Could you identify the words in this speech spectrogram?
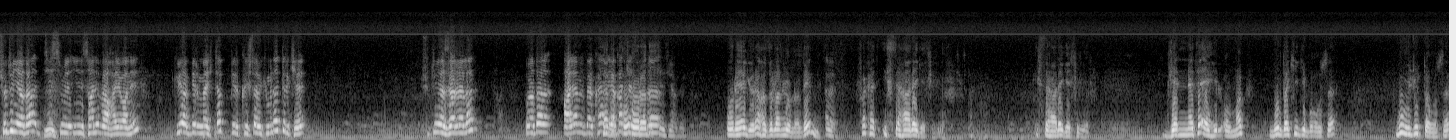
Şu dünyada cismi insani ve hayvani güya bir mektep, bir kışla hükmü nedir ki şu dünya zerreler burada alemi bekaya Tamam, liyakat o orada- şey yapıyor. Oraya göre hazırlanıyorlar değil mi? Evet. Fakat istihare geçiriyor. İstihare geçiriyor. Cennete ehil olmak buradaki gibi olsa bu vücut da olsa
